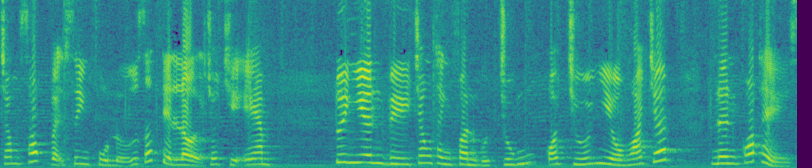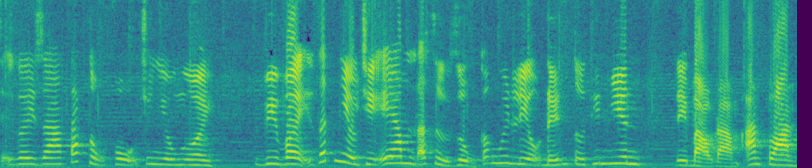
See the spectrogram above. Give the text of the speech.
chăm sóc vệ sinh phụ nữ rất tiện lợi cho chị em. Tuy nhiên, vì trong thành phần của chúng có chứa nhiều hóa chất, nên có thể sẽ gây ra tác dụng phụ cho nhiều người. Vì vậy, rất nhiều chị em đã sử dụng các nguyên liệu đến từ thiên nhiên để bảo đảm an toàn.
